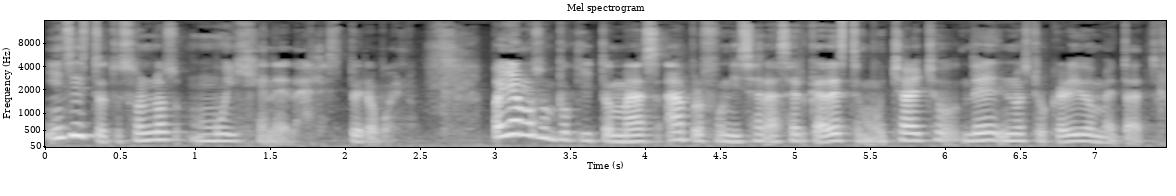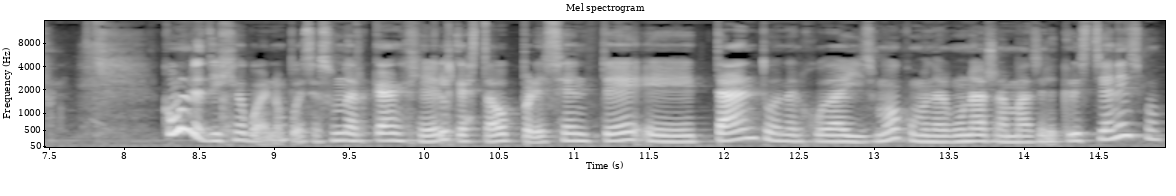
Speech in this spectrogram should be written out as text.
Insisto, estos son los muy generales, pero bueno, vayamos un poquito más a profundizar acerca de este muchacho, de nuestro querido Metatron. Como les dije, bueno, pues es un arcángel que ha estado presente eh, tanto en el judaísmo como en algunas ramas del cristianismo.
